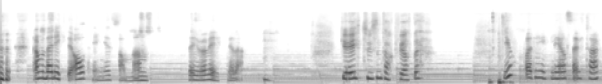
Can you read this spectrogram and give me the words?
ja. Men det er riktig. Alt henger sammen. Det gjør virkelig det. Gøy. Tusen takk, Fiate. Jo, bare hyggelig. Og selv takk.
